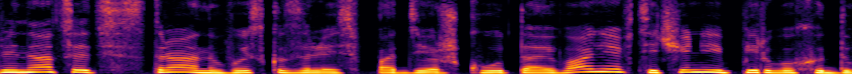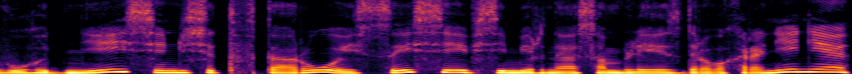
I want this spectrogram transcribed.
13 стран высказались в поддержку Тайваня в течение первых двух дней 72-й сессии Всемирной ассамблеи здравоохранения,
